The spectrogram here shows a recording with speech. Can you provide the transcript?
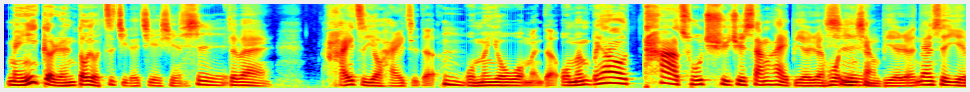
每一个人都有自己的界限，是对不对？孩子有孩子的，嗯，我们有我们的，我们不要踏出去去伤害别人或影响别人，但是也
